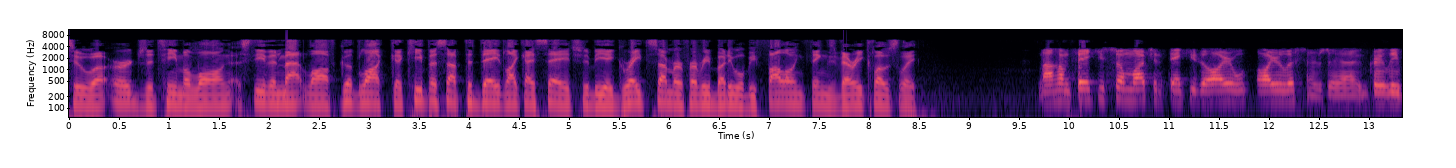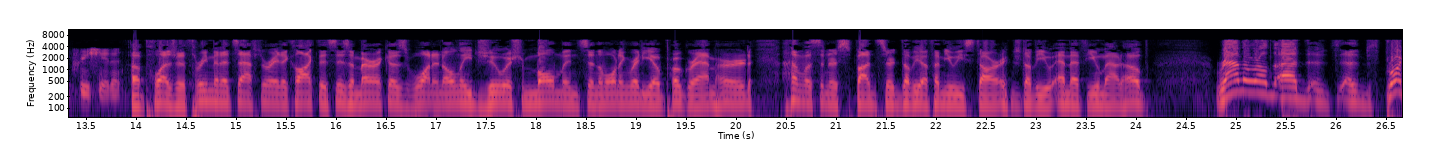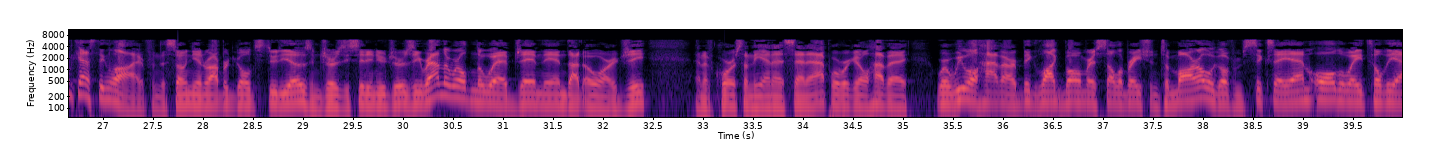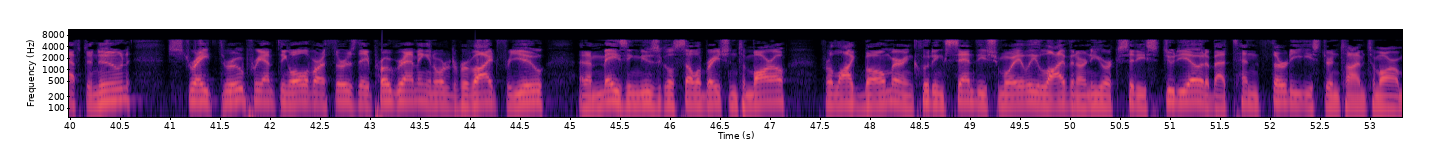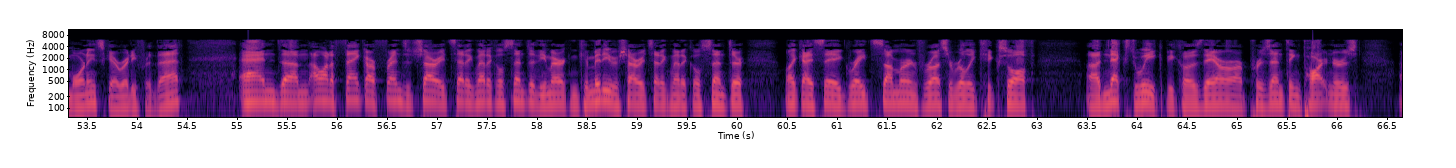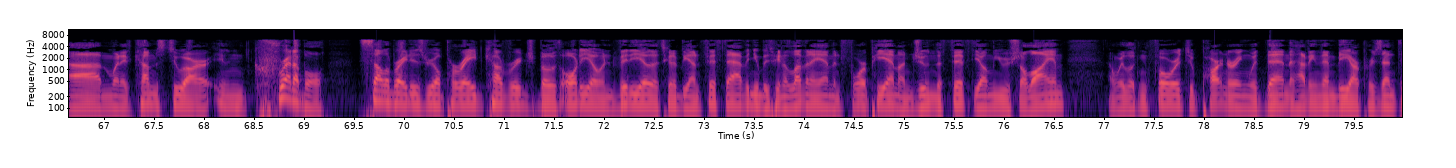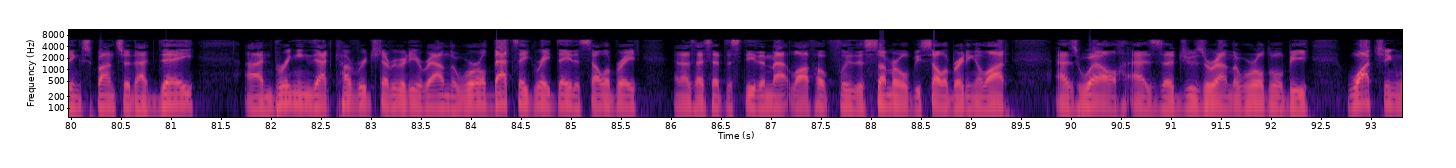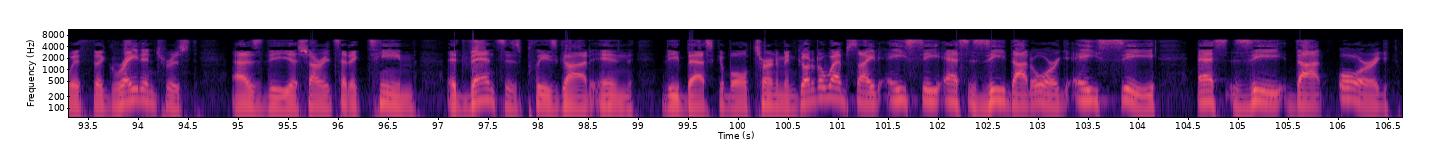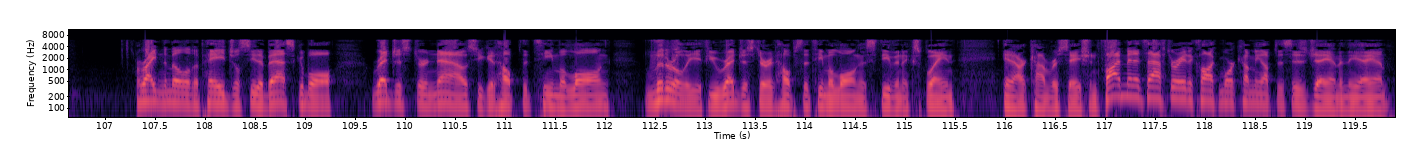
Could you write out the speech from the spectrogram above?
to uh, urge the team along. Stephen Matloff, good luck. Uh, keep us up to date. Like I say, it should be a great summer for everybody. We'll be following things very closely. Nachum, thank you so much, and thank you to all your all your listeners. Uh, greatly appreciate it. A pleasure. Three minutes after eight o'clock, this is America's one and only Jewish Moments in the Morning radio program, heard on listener sponsored WFMU East Orange, WMFU Mount Hope. Round the world, uh, uh, broadcasting live from the Sonia and Robert Gold studios in Jersey City, New Jersey. Round the world on the web, jmnam.org and of course on the NSN app where to have a where we will have our big Lag BaOmer celebration tomorrow. We'll go from 6 a.m. all the way till the afternoon, straight through, preempting all of our Thursday programming in order to provide for you an amazing musical celebration tomorrow for Lag BaOmer, including Sandy Shmueli live in our New York City studio at about 10:30 Eastern Time tomorrow morning. So get ready for that. And um, I want to thank our friends at Shaarei Tzedek Medical Center, the American Committee for Shaarei Tzedek Medical Center, like I say, a great summer, and for us, it really kicks off uh, next week because they are our presenting partners um, when it comes to our incredible Celebrate Israel parade coverage, both audio and video. That's going to be on Fifth Avenue between 11 a.m. and 4 p.m. on June the 5th, Yom Yerushalayim. And we're looking forward to partnering with them and having them be our presenting sponsor that day and bringing that coverage to everybody around the world. That's a great day to celebrate. And as I said to Stephen Matloff, hopefully this summer we'll be celebrating a lot as well as uh, Jews around the world will be watching with uh, great interest as the uh, Shaarei Tzedek team advances, please God, in the basketball tournament. Go to the website, acsz.org, acsz.org. Right in the middle of the page, you'll see the basketball. Register now so you could help the team along. Literally, if you register, it helps the team along, as Stephen explained in our conversation. Five minutes after 8 o'clock, more coming up. This is JM in the AM.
